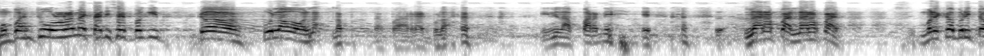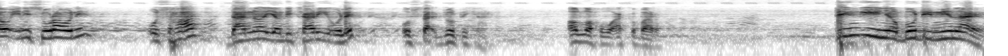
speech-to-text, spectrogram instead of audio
Membantu orang ramai. Tadi saya pergi ke pulau la, lap, laparan pula. Ini lapar ni. larapan, larapan. Mereka beritahu ini surau ni usaha dana yang dicari oleh Ustaz Zulfikar. Allahu Akbar. Tingginya budi nilai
